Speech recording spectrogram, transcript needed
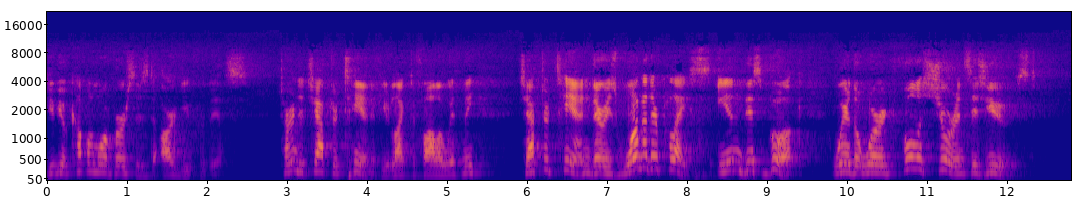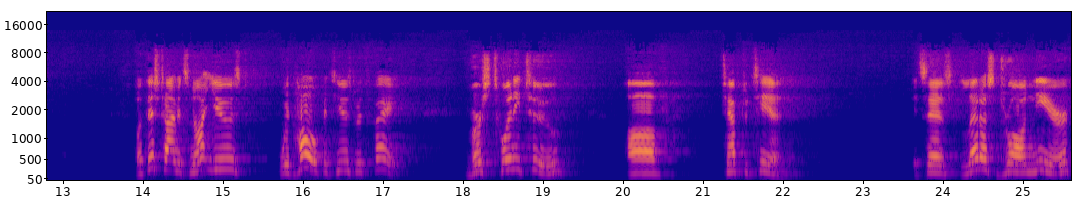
give you a couple more verses to argue for this. Turn to chapter 10 if you'd like to follow with me. Chapter 10, there is one other place in this book where the word full assurance is used. But this time it's not used with hope, it's used with faith. Verse 22 of chapter 10. It says, Let us draw near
